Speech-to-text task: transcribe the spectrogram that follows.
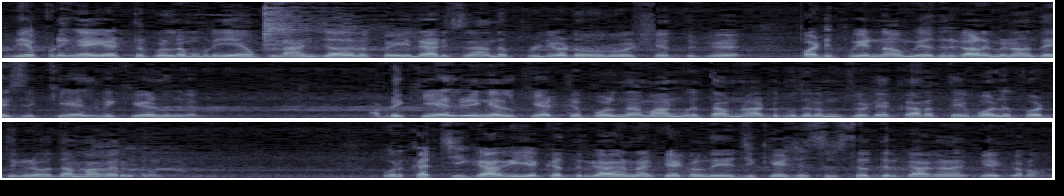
இது எப்படிங்க ஏற்றுக்கொள்ள முடியும்? என் பிள்ளை அஞ்சாவதுல ஃபெயில் ஆயிடுச்சுன்னா அந்த பிள்ளையோட ஒரு வருஷத்துக்கு படிப்பு என்னாவும் எதிர்காலம் என்னாவும் தயவுசெய்து கேள்வி கேளுங்கள். அப்படி கேள்விகள் கேட்க போது தான் மாண்புக்கு தமிழ்நாட்டு முதலமைச்சருடைய கரத்தை வலுப்படுத்துகிற விதமாக இருக்கும். ஒரு கட்சிக்காக இயக்கத்திற்காக நான் கேட்கணும் எஜுகேஷன் சிஸ்டத்திற்காக நான் கேட்கிறோம்.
